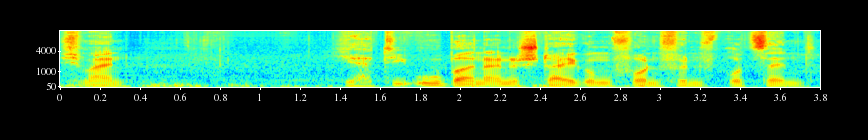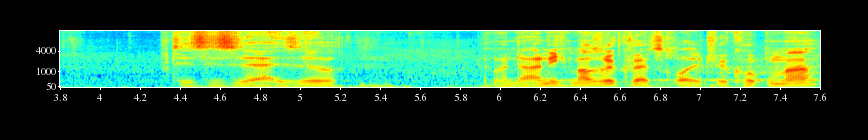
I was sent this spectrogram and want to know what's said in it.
Ich meine, hier hat die U-Bahn eine Steigung von 5%. Das ist also, wenn man da nicht mal rückwärts rollt. Wir gucken mal.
